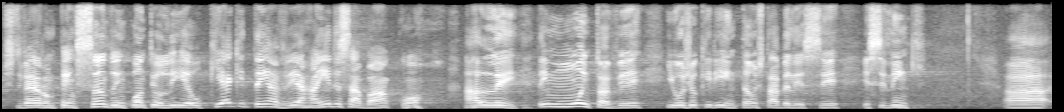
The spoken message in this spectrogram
estiveram pensando enquanto eu lia o que é que tem a ver a rainha de Sabá com a lei, tem muito a ver e hoje eu queria então estabelecer esse link. Ah,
